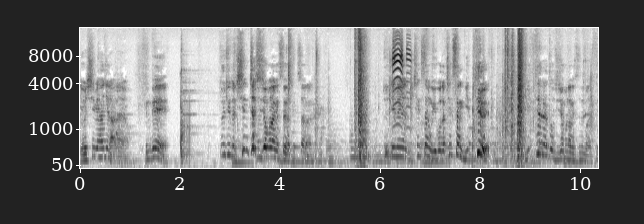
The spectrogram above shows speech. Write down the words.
열심히 하진 않아요. 근데 뚜지도 진짜 지저분하게 써요 책상을. 뚜지는 책상 위보다 책상 밑을 밑에를 더 지저분하게 쓰는 것 같아.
